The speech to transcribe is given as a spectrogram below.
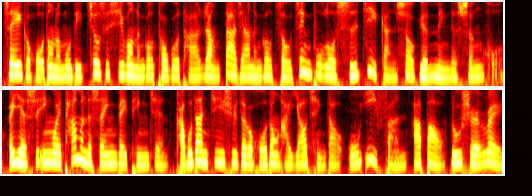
这一个活动的目的，就是希望能够透过它，让大家能够走进部落，实际感受原民的生活。而也是因为他们的声音被听见，卡布旦继续这个活动还邀请到吴亦凡、阿爆、卢学瑞。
